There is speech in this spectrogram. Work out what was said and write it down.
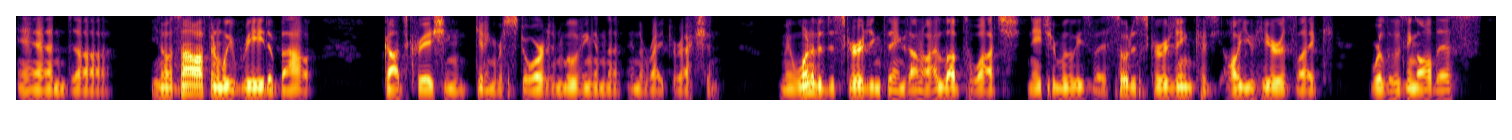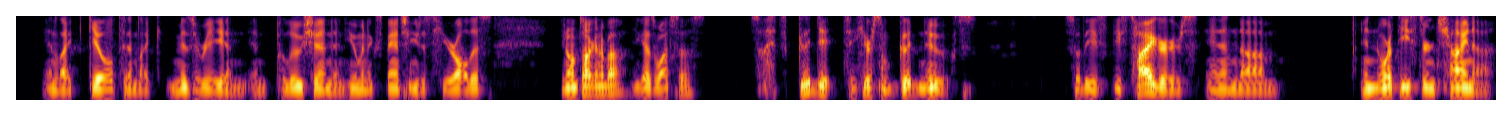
And, uh, you know, it's not often we read about God's creation getting restored and moving in the, in the right direction. I mean, one of the discouraging things, I don't know, I love to watch nature movies, but it's so discouraging because all you hear is like, we're losing all this and like guilt and like misery and, and pollution and human expansion. You just hear all this. You know what I'm talking about? You guys watch those? So it's good to, to hear some good news. So these these tigers in um, in northeastern China,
